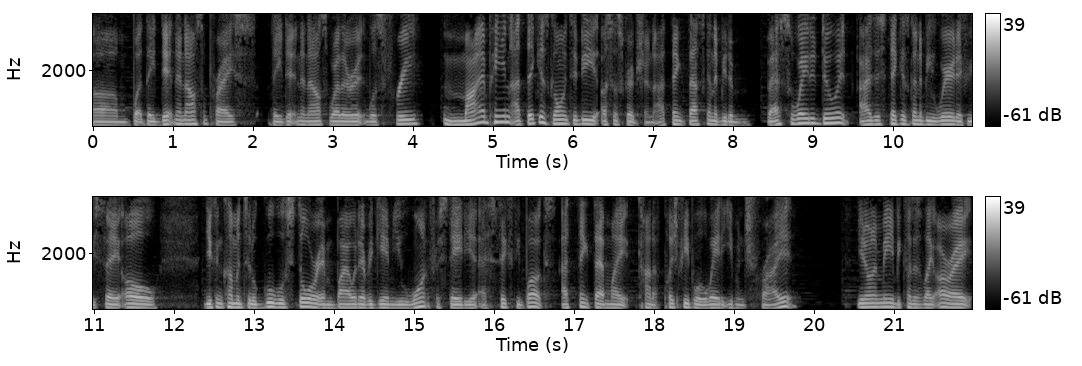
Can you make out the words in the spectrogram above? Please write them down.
um, but they didn't announce a price. They didn't announce whether it was free. My opinion i think it's going to be a subscription. I think that's going to be the best way to do it. I just think it's going to be weird if you say oh you can come into the google store and buy whatever game you want for stadia at 60 bucks. I think that might kind of push people away to even try it. You know what i mean? Because it's like all right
